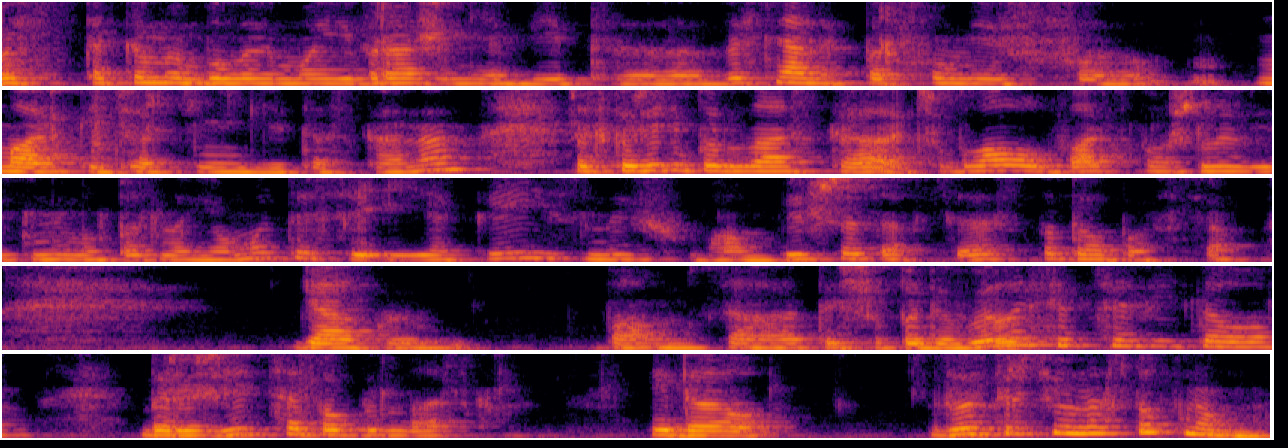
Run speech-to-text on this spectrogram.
Ось такими були мої враження від е, весняних парфумів е, марки Giardini di Toscana. Розкажіть, будь ласка, чи була у вас можливість з ними познайомитися і який з них вам більше за все сподобався? Дякую вам за те, що подивилися це відео. Бережіть себе, будь ласка. І до зустрічі в наступному!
